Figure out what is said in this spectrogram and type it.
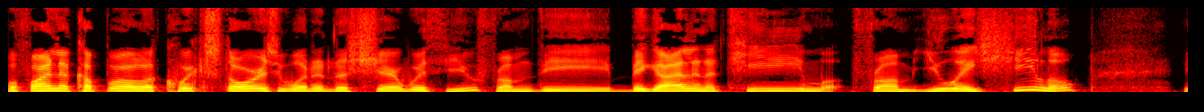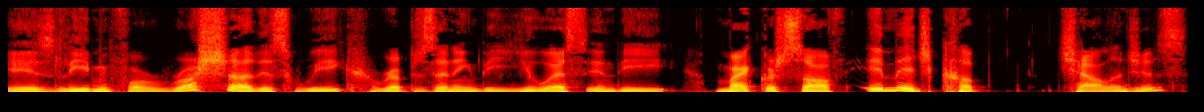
Well, finally, a couple of quick stories we wanted to share with you from the Big Island. A team from UH Hilo is leaving for Russia this week, representing the U.S. in the Microsoft Imagine Cup challenges.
